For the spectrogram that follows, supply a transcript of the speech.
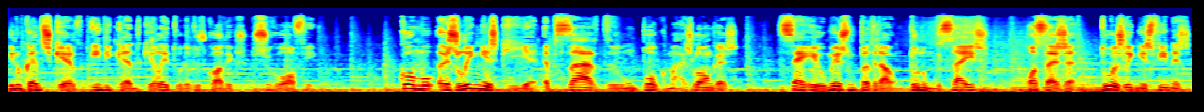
e no canto esquerdo, indicando que a leitura dos códigos chegou ao fim. Como as linhas guia, apesar de um pouco mais longas, seguem o mesmo padrão do número 6, ou seja, duas linhas finas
